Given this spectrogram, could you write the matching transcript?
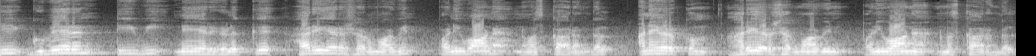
ஸ்ரீ குபேரன் டிவி நேயர்களுக்கு ஹரிஹர சர்மாவின் பணிவான நமஸ்காரங்கள். அனைவருக்கும் ஹரிஹர சர்மாவின் பணிவான நமஸ்காரங்கள்.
